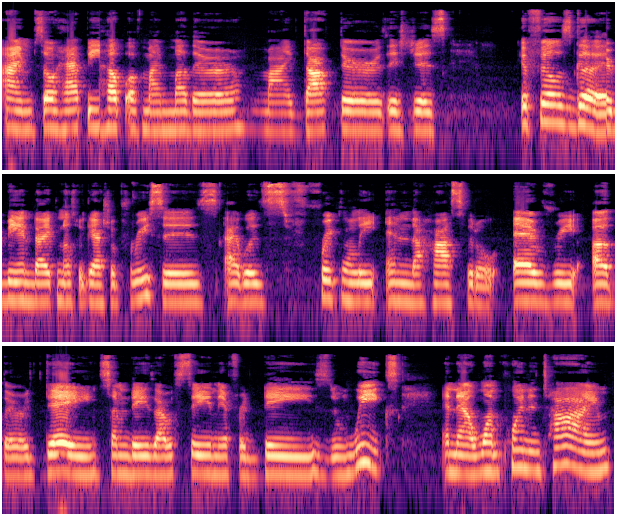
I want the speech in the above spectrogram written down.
I'm so happy. Help of my mother, my doctors. It's just, it feels good. Being diagnosed with gastroparesis, I was frequently in the hospital every other day. Some days I was staying there for days and weeks. And at one point in time,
